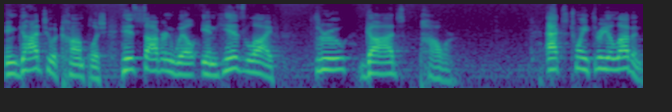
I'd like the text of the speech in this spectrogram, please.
In God to accomplish his sovereign will in his life through God's power. Acts 23 11.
